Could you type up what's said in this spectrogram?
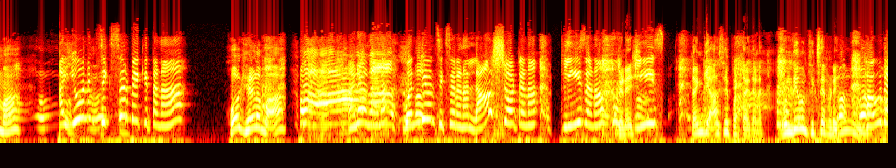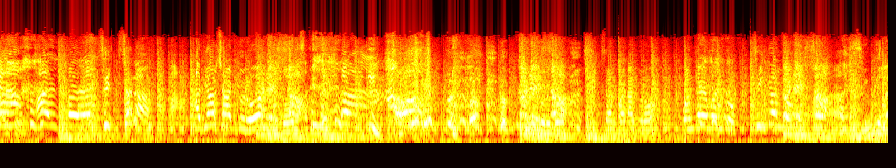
ಯಾಕಮ್ಮ ಅಯ್ಯೋ ನಂಗೆ ಸಿಕ್ಸರ್ ಬೇಕಿತ್ತಣ್ಣ ಹೋಗಿ ಹೇಳಮ್ಮ ಅಣ್ಣ ಅಣ್ಣ, ಅಣ್ಣ ಒಂದೇ ಒಂದ್ ಸಿಕ್ಸರ್ ಅಣ್ಣ ಲಾಸ್ಟ್ ಶಾಟ್ ಅಣ್ಣ ಪ್ಲೀಸ್ ಅಣ್ಣ ಗಣೇಶ್ ಪ್ಲೀಸ್ ತಂಗಿ ಆಸೆ ಪಡ್ತಾ ಇದ್ದಾಳೆ ಒಂದೇ ಒಂದ್ ಸಿಕ್ಸರ್ ಹೊಡಿ ಹೌದಣ್ಣ ಸಿಕ್ಸರ ಅದ್ಯಾವ ಶಾಟ್ ಗುರು ಸಿಕ್ಸರ್ ಬೇಡ ಗುರು ಒಂದೇ ಒಂದು ಸಿಂಗಲ್ ಸಿಂಗಲ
